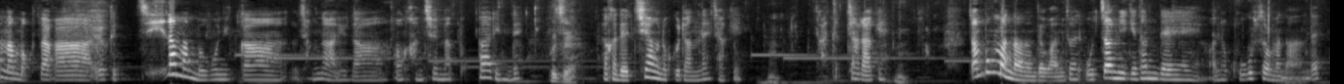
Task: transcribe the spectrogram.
맛 먹다가 이렇게 진한 맛 먹으니까 장난 아니다. 어, 감칠맛 폭발인데? 그지? 약간 내 취향으로 끓였네, 자기? 응. 아, 짭짤하게? 응. 짬뽕 맛 나는데 완전 오짬이긴 한데 완전 고급스러운 맛 나는데?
